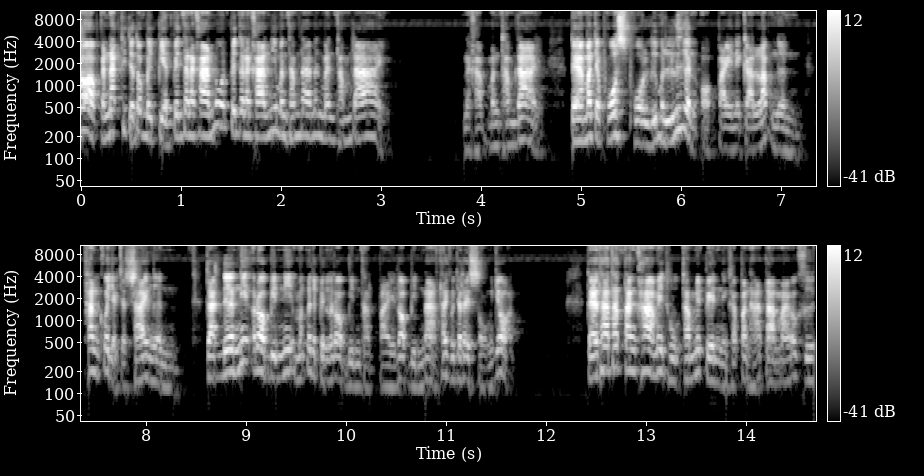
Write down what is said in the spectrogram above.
ชอบกันนักที่จะต้องไปเปลี่ยนเป็นธนาคารโน้นเป็นธนาคารนี้มันทำได้มันมันทำได้นะครับมันทำได้ แต่มันจะโพสต์โพลหรือมันเลื่อนออกไปในการรับเงิน ท่านก็อยากจะใช้เงิน จากเดือนนี้รอบบินนี้มันก็จะเป็นรอบบินถัดไปรอบบินหน้าท่านก็จะได้สองยอด แต่ถ้าท่านตั้งค่าไม่ถูกทำไม่เป็นเนี่ยครับปัญหาตามมาก็คือ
